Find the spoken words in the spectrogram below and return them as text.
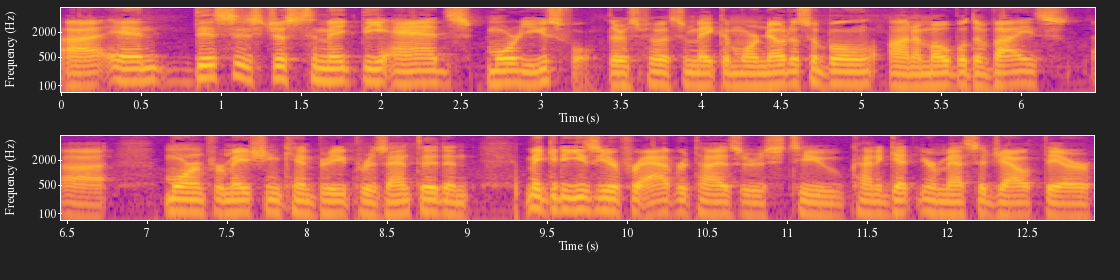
Uh, and this is just to make the ads more useful. They're supposed to make them more noticeable on a mobile device. More information can be presented and make it easier for advertisers to kind of get your message out there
